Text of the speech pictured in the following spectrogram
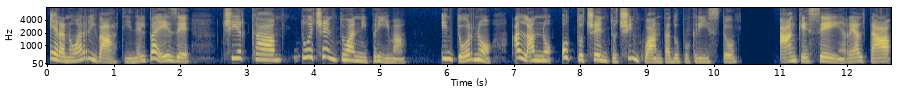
erano arrivati nel paese circa 200 anni prima, intorno all'anno 850 d.C., anche se in realtà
